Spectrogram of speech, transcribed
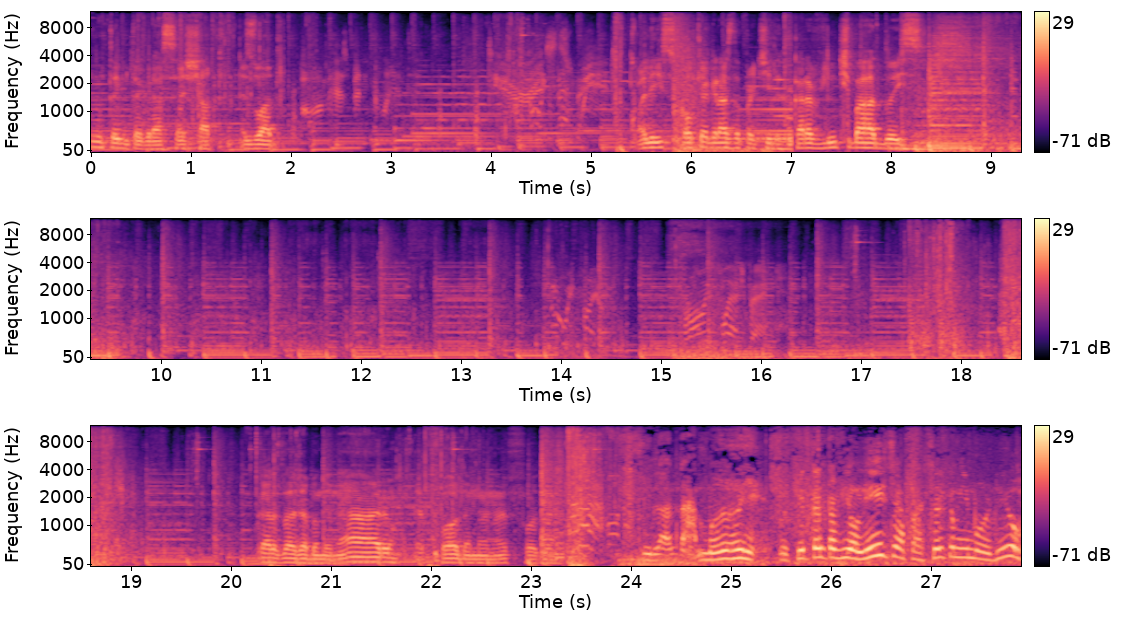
Não, tem muita graça, é chato, é zoado. Olha isso, qual que é a graça da partida? O cara 20 barra 2. Os caras lá já abandonaram. É foda, mano, é foda. Filha da mãe, por que tanta violência, rapaz? Será que me mordeu?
